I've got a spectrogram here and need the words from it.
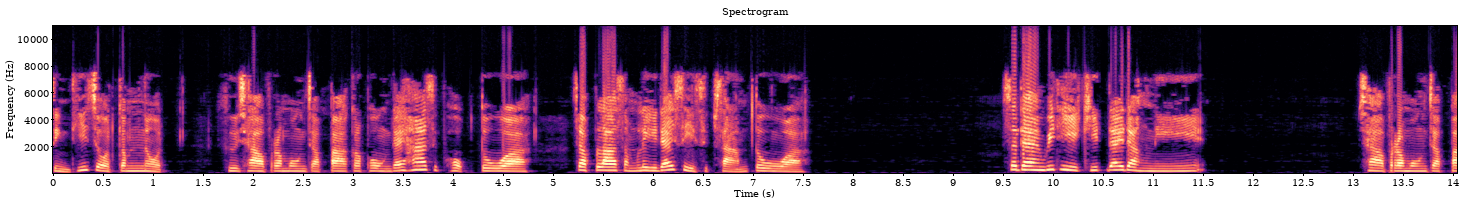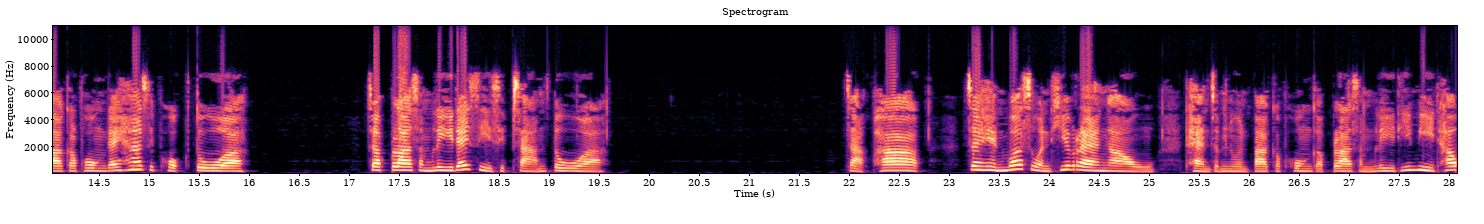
สิ่งที่โจทย์กำหนด คือชาวประมงจับปลากระพงได้ 56 ตัว จับปลาสำลีได้ 43 ตัว แสดงวิธีคิดได้ดังนี้ ชาวประมงจับปลากระพงได้ 56 ตัว จับปลาสำลีได้ 43 ตัว จากภาพจะเห็นว่าส่วนที่แรงเงา แทนจำนวนปลากระพงกับปลาสำลีที่มีเท่า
